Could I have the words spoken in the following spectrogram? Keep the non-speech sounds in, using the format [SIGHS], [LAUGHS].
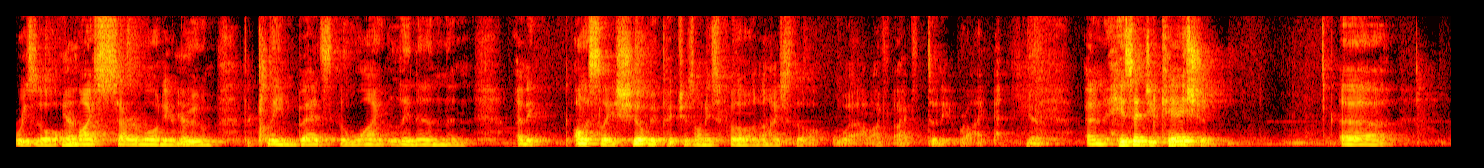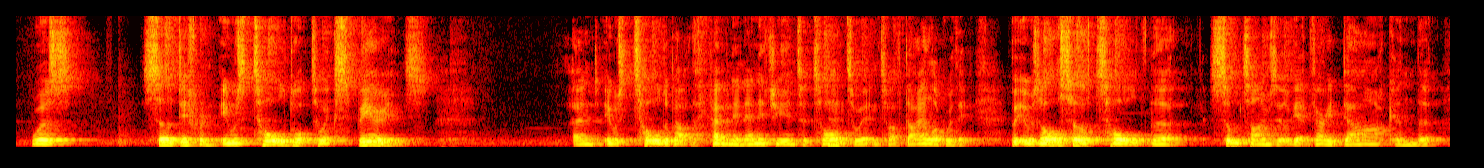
resort, Yeah. my ceremony Yeah. room, the clean beds, the white linen, and and it honestly he showed me pictures on his phone. And I just thought, wow, I've I've done it right. Yeah. And his education uh, was so different. He was told what to experience, and he was told about the feminine energy and to talk to it and to have dialogue with it. But he was also told that sometimes it'll get very dark and that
